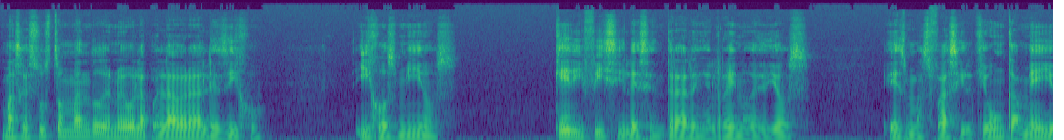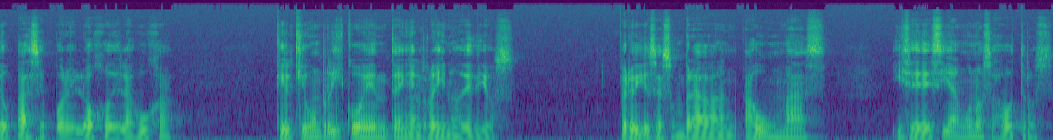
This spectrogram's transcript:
Mas Jesús tomando de nuevo la palabra les dijo, Hijos míos, qué difícil es entrar en el reino de Dios. Es más fácil que un camello pase por el ojo de la aguja que el que un rico entre en el reino de Dios. Pero ellos se asombraban aún más y se decían unos a otros,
